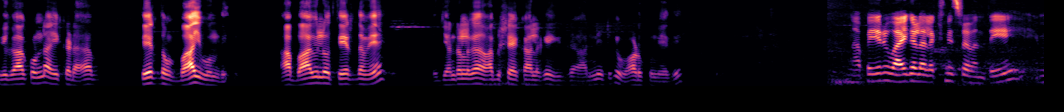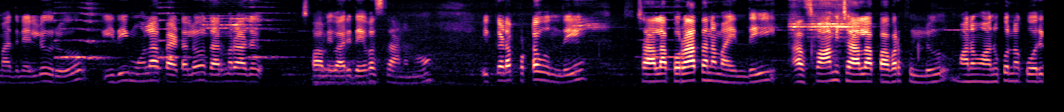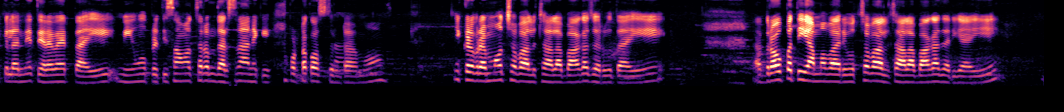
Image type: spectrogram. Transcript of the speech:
ఇవి కాకుండా ఇక్కడ తీర్థం బావి ఉంది. ఆ బావిలో తీర్థమే జనరల్గా అభిషేకాలకి అన్నిటికీ వాడుకునేది. నా పేరు వాయిగళ లక్ష్మీశ్రవంతి మాది నెల్లూరు. ఇది మూలాపేటలో ధర్మరాజ స్వామివారి దేవస్థానము. ఇక్కడ పుట్ట ఉంది. చాలా పురాతనమైంది. ఆ స్వామి చాలా పవర్ఫుల్ మనం అనుకున్న కోరికలన్నీ తెరవేరుతాయి మేము ప్రతి సంవత్సరం దర్శనానికి పుట్టకొస్తుంటాము. ఇక్కడ బ్రహ్మోత్సవాలు చాలా బాగా జరుగుతాయి. ద్రౌపది అమ్మవారి ఉత్సవాలు చాలా బాగా జరిగాయి.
